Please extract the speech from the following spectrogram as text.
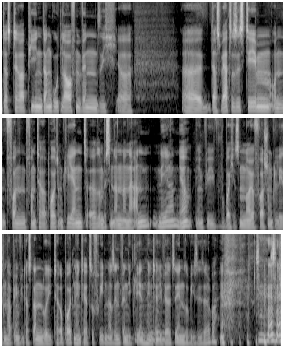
dass Therapien dann gut laufen, wenn sich äh, das Wertesystem und von, von Therapeut und Klient äh, so ein bisschen aneinander annähern. Ja? Irgendwie, wobei ich jetzt eine neue Forschung gelesen habe, irgendwie, dass dann nur die Therapeuten hinterher zufriedener sind, wenn die Klienten mhm. hinter die Welt sehen, so wie sie selber. Sehr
